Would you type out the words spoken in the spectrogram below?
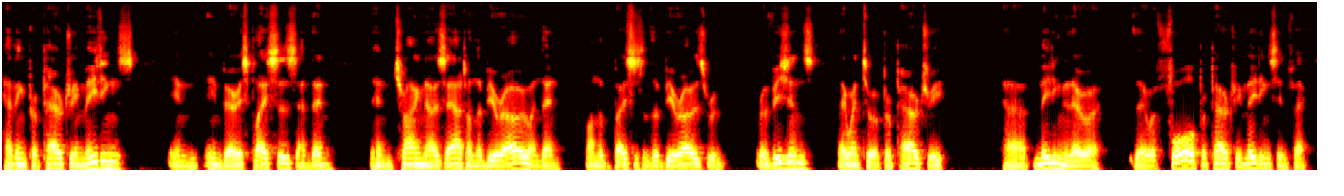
having preparatory meetings in in various places, and then then trying those out on the bureau, and then on the basis of the bureau's re- revisions, they went to a preparatory uh, meeting. There were there were four preparatory meetings, in fact,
